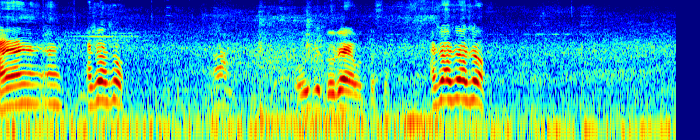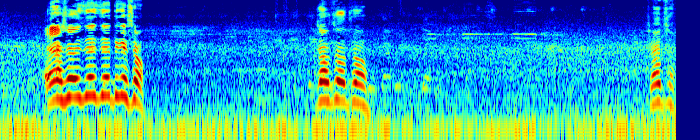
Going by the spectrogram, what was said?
আয় আয় আয় আসো আসো। ওই যে দৌড়ে উঠতেছে। আসো আসো আসো। এই আসো, এই যে এদিকে এসো যাও যাও। যাও যাও।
